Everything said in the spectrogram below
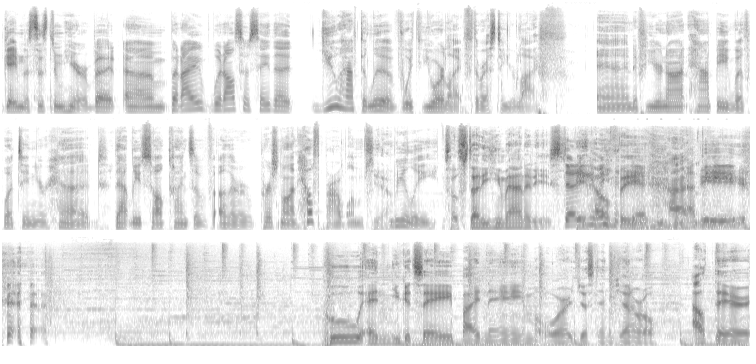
gamed the system here. But, um, but I would also say that you have to live with your life the rest of your life. And if you're not happy with what's in your head, that leads to all kinds of other personal and health problems. Yeah. Really. So study humanities. Study Be healthy, yeah, happy. Who, and you could say by name or just in general, out there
